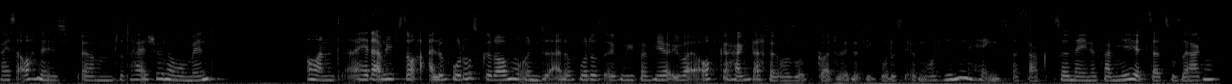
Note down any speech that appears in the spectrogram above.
weiß auch nicht, ähm, total schöner Moment. Und hätte am liebsten auch alle Fotos genommen und alle Fotos irgendwie bei mir überall aufgehangen. Dachte aber so, Gott, wenn du die Fotos irgendwo hinhängst, was soll deine Familie jetzt dazu sagen,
